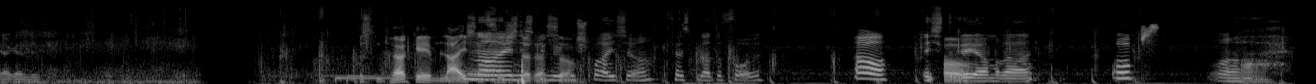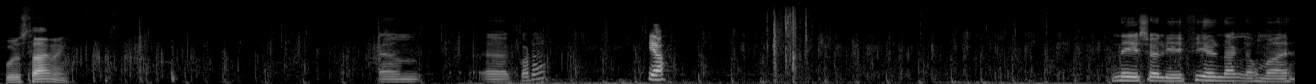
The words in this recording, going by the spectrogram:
ärgerlich. Du musst einen Perk geben, Nein, nicht oder so. genügend Speicher. Festplatte voll. Oh, Ich Oh. drehe am Rad. ups. Oh. Gutes Timing. Ähm, äh, Goddard? Ja. Nee, Shirley, vielen Dank nochmal.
